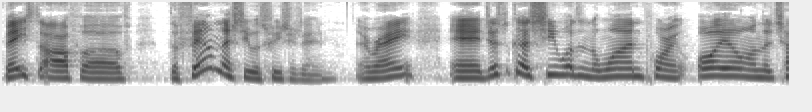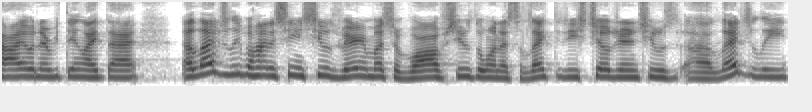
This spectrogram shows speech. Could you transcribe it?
based off of the film that she was featured in. All right. And just because she wasn't the one pouring oil on the child and everything like that, allegedly behind the scenes, she was very much involved. She was the one that selected these children. She was uh, allegedly,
